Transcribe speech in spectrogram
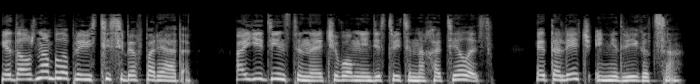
я должна была привести себя в порядок, а единственное, чего мне действительно хотелось, это лечь и не двигаться.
